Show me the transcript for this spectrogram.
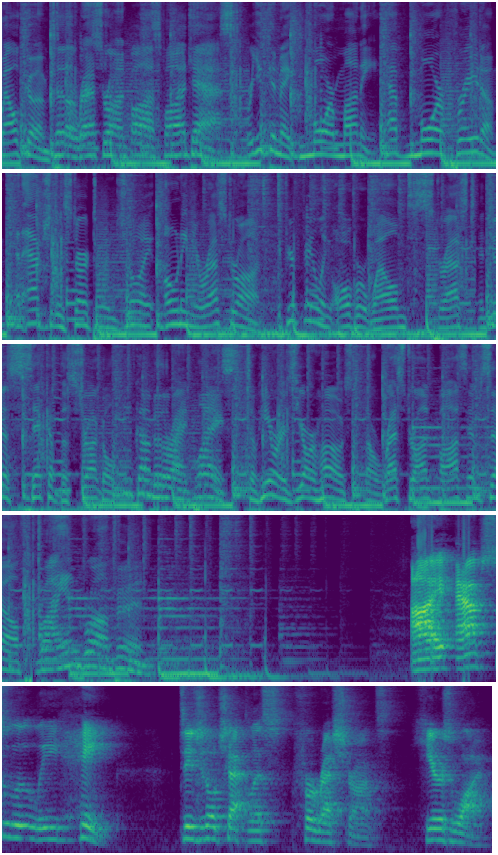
Welcome to the Restaurant Boss Podcast, where you can make more money, have more freedom, and actually start to enjoy owning your restaurant. If you're feeling overwhelmed, stressed, and just sick of the struggle, you've come to the right place. So here is your host, the restaurant boss himself, Ryan Gromfin. I absolutely hate digital checklists for restaurants. Here's why.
